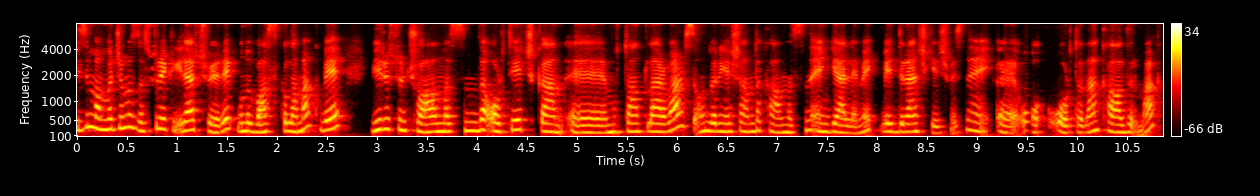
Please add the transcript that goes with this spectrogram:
Bizim amacımız da sürekli ilaç vererek bunu baskılamak ve virüsün çoğalmasında ortaya çıkan e, mutantlar varsa onların yaşamda kalmasını engellemek ve direnç gelişmesini e, ortadan kaldırmak.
